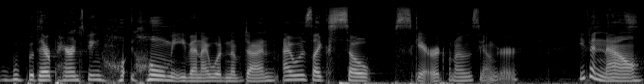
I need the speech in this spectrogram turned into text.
w- their parents being ho- home. Even I wouldn't have done. I was like so scared when I was younger. Even now,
